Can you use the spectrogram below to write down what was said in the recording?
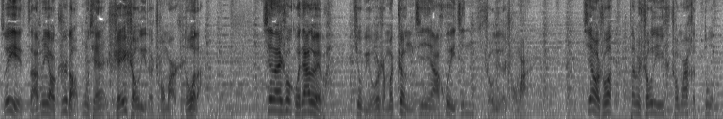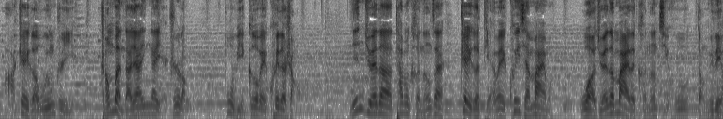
所以咱们要知道目前谁手里的筹码是多的。先来说国家队吧。就比如什么正金呀、汇金手里的筹码，先要说他们手里筹码很多啊，这个毋庸置疑。成本大家应该也知道，不比各位亏的少。您觉得他们可能在这个点位亏钱卖吗？我觉得卖的可能几乎等于零。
